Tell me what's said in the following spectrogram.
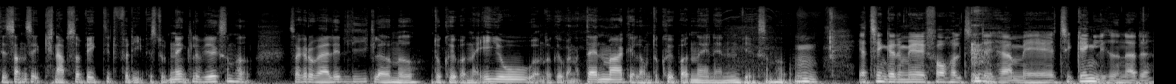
det er sådan set knap så vigtigt, fordi hvis du er den enkelte virksomhed, så kan du være lidt ligeglad med, om du køber den af EU, om du køber den af Danmark, eller om du køber den af en anden virksomhed. Mm. Jeg tænker det mere i forhold til det her med tilgængeligheden af det.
